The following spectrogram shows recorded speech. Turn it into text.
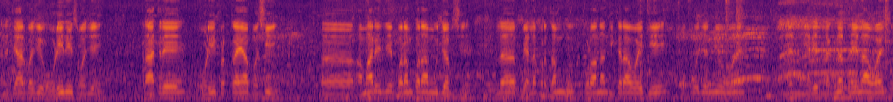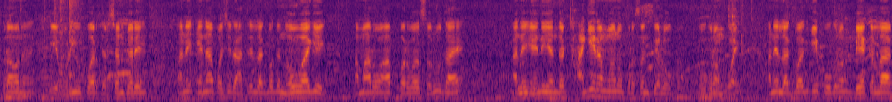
અને ત્યાર પછી હોળીની સોજે રાત્રે હોળી પ્રગટાયા પછી અમારી જે પરંપરા મુજબ છે, એટલે પહેલાં પ્રથમ થોડાના દીકરા હોય તે છોકરો જન્મ્યો હોય મેરેજ લગ્ન થયેલા હોય છોકરાઓને, એ હોળી ઉપર દર્શન કરે અને એના પછી રાત્રે લગભગ નવ વાગે અમારો આ પર્વ શરૂ થાય અને એની અંદર ઠાગે રમવાનો પ્રસંગ પહેલો પ્રોગ્રામ હોય. અને લગભગ એ પ્રોગ્રામ બે કલાક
